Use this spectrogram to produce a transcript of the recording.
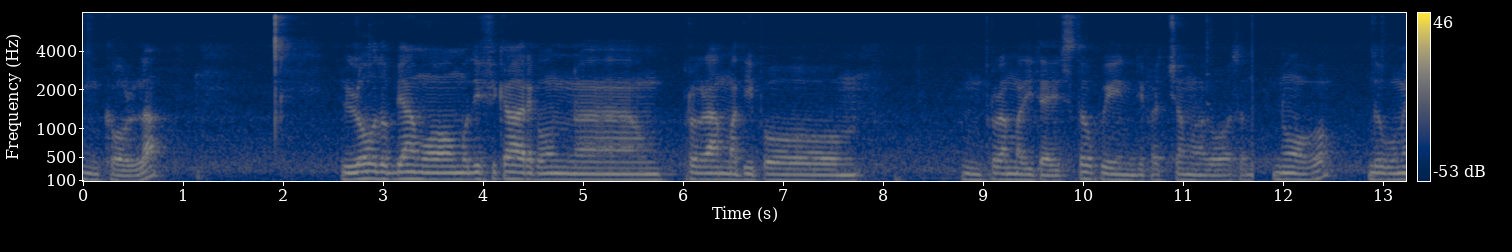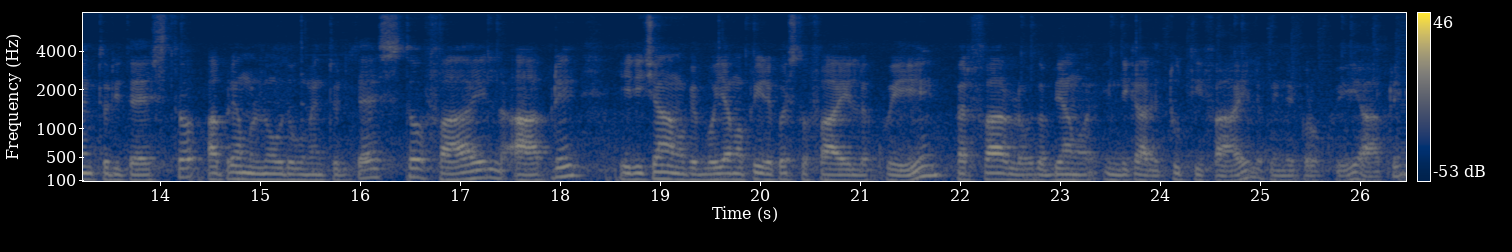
incolla lo dobbiamo modificare con uh, un programma tipo un programma di testo. Quindi facciamo una cosa nuovo documento di testo apriamo il nuovo documento di testo file apri e diciamo che vogliamo aprire questo file qui. Per farlo dobbiamo indicare tutti i file quindi eccolo qui apri.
